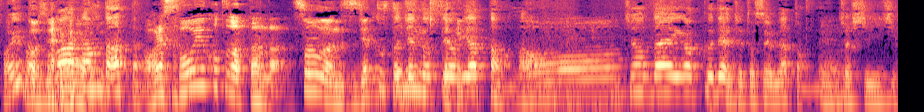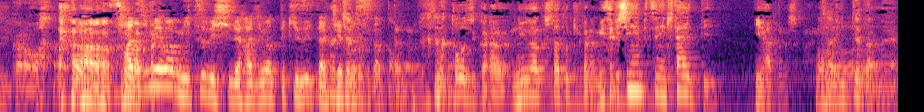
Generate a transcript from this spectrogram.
そういえばそのアカウントあったの。あれそういうことだったんだ。そうなんです。ジェットずっとジェトス呼びだったもんあなー。うちの大学ではジェットス呼びだったもんね、女子陣からは。初めは三菱で始まって気づいたらジェトスだったからね。そう当時から入学した時から三菱鉛筆に行きたいって言い張ってましたから言ってたね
